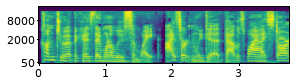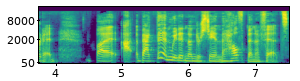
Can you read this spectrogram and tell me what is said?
come to it because they want to lose some weight. I certainly did. That was why I started. But I, back then, we didn't understand the health benefits.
